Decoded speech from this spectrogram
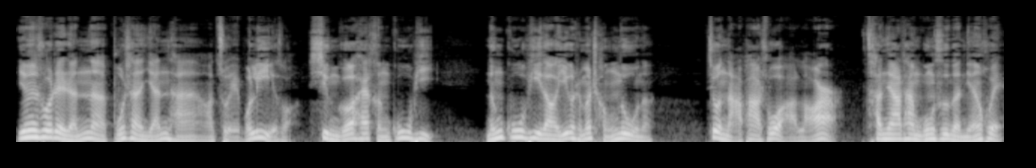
因为说这人呢不善言谈啊，嘴不利索，性格还很孤僻。能孤僻到一个什么程度呢？就哪怕说啊，老二参加他们公司的年会，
